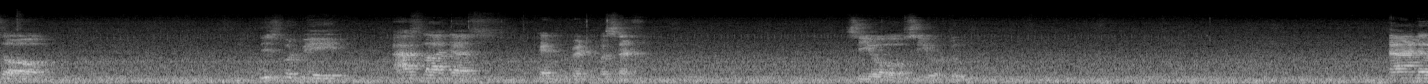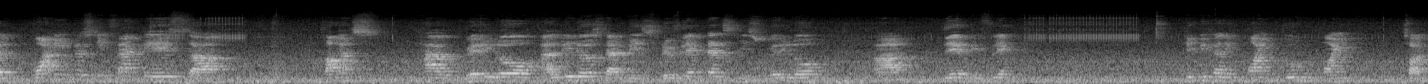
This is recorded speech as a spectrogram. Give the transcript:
so this could be as large as 10 to 20 percent CO CO2. And uh, one interesting fact is uh, comets have very low albedos, that means reflectance is very low. Uh, they reflect typically 0.2 point, sorry,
